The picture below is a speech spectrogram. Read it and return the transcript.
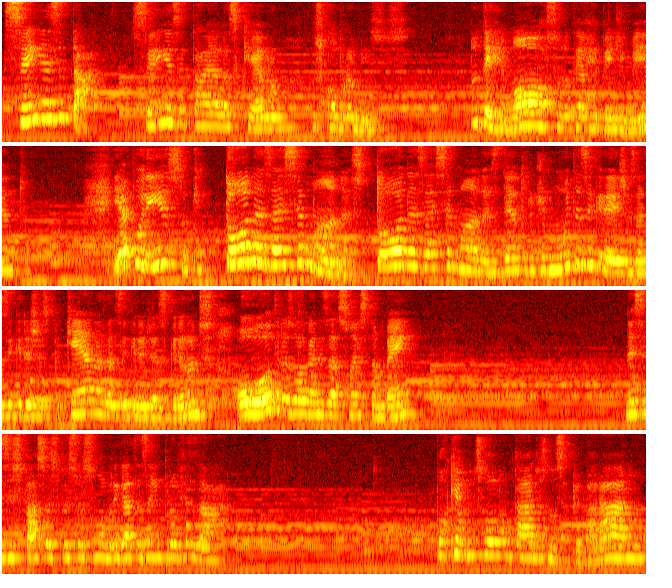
sem hesitar. Sem hesitar, elas quebram os compromissos. Não tem remorso, não tem arrependimento. E é por isso que todas as semanas, todas as semanas, dentro de muitas igrejas, as igrejas pequenas, as igrejas grandes ou outras organizações também, nesses espaços as pessoas são obrigadas a improvisar. Porque muitos voluntários não se prepararam,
